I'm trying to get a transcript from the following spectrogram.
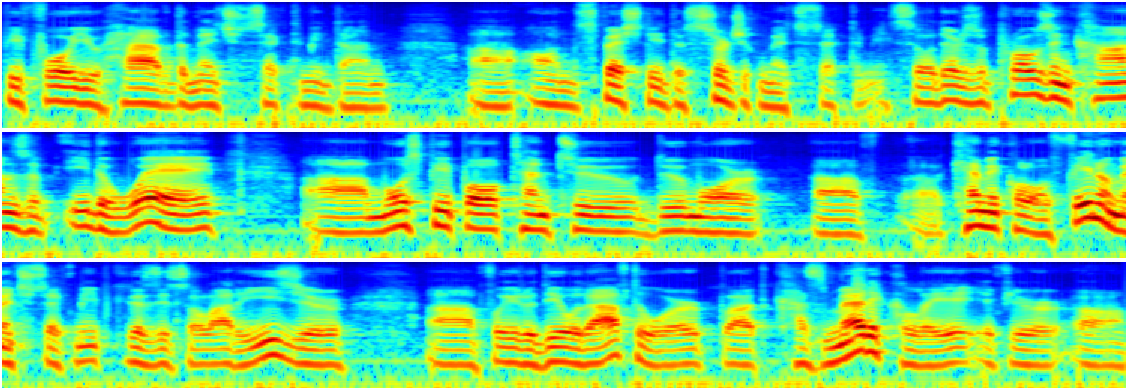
before you have the matrixectomy done uh, on especially the surgical matrixectomy so there's a pros and cons of either way. Uh, most people tend to do more chemical or phenol matrixectomy because it's a lot easier uh, for you to deal with afterward. But cosmetically, if uh,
